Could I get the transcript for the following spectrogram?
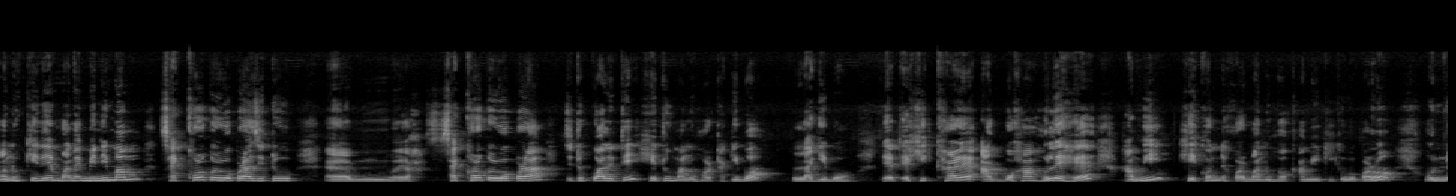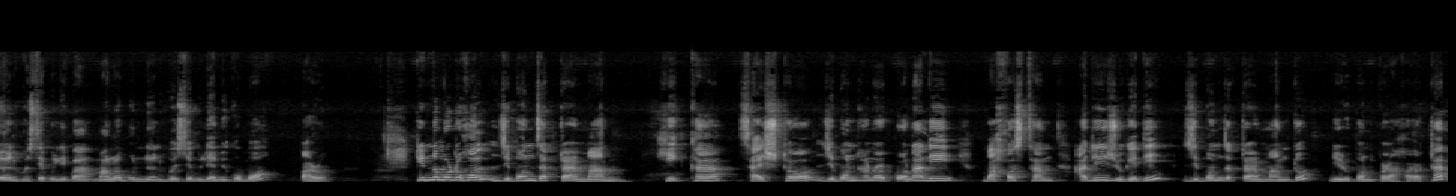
মানুহখিনিয়ে মানে মিনিমাম স্বাক্ষৰ কৰিব পৰা যিটো স্বাক্ষৰ কৰিব পৰা যিটো কোৱালিটি সেইটো মানুহৰ থাকিব লাগিব। শিক্ষাৰে আগবঢ়া হ'লেহে আমি সেইখন দেশৰ মানুহক আমি কি কৰিব পাৰোঁ? উন্নয়ন হৈছে বুলি বা মানৱ উন্নয়ন হৈছে বুলি আমি ক'ব পাৰোঁ। তিনি নম্বৰটো হ'ল জীৱন যাত্ৰাৰ মান। শিক্ষা স্বাস্থ্য জীৱন ধাৰণৰ প্ৰণালী বাসস্থান আদিৰ যোগেদি জীৱন যাত্ৰাৰ মানটো নিৰূপণ কৰা হয়। অৰ্থাৎ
